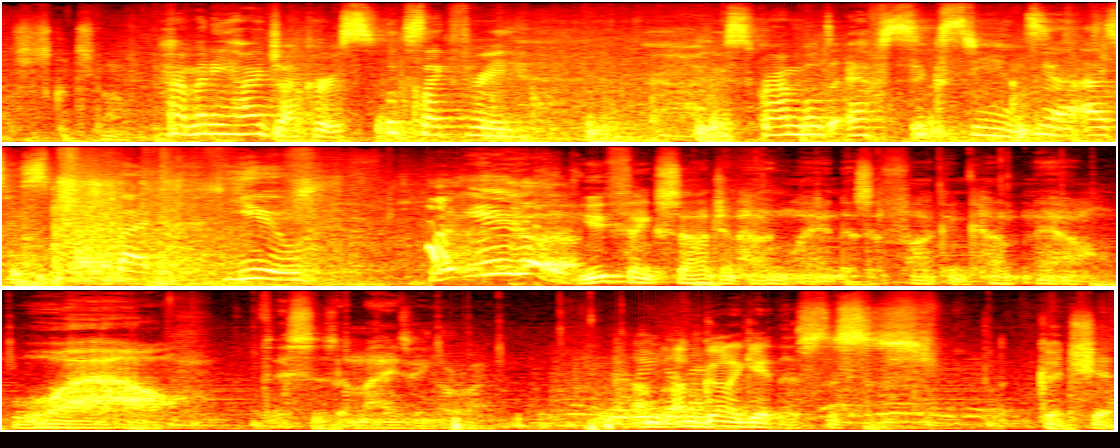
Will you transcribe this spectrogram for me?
This is good stuff. How many hijackers? Looks like three. They're scrambled F-16s. Yeah, as we speak. But you. You think Sergeant Homeland is a fucking cunt now. Wow. This is amazing, all right. I'm, I'm gonna get this. This is good shit.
